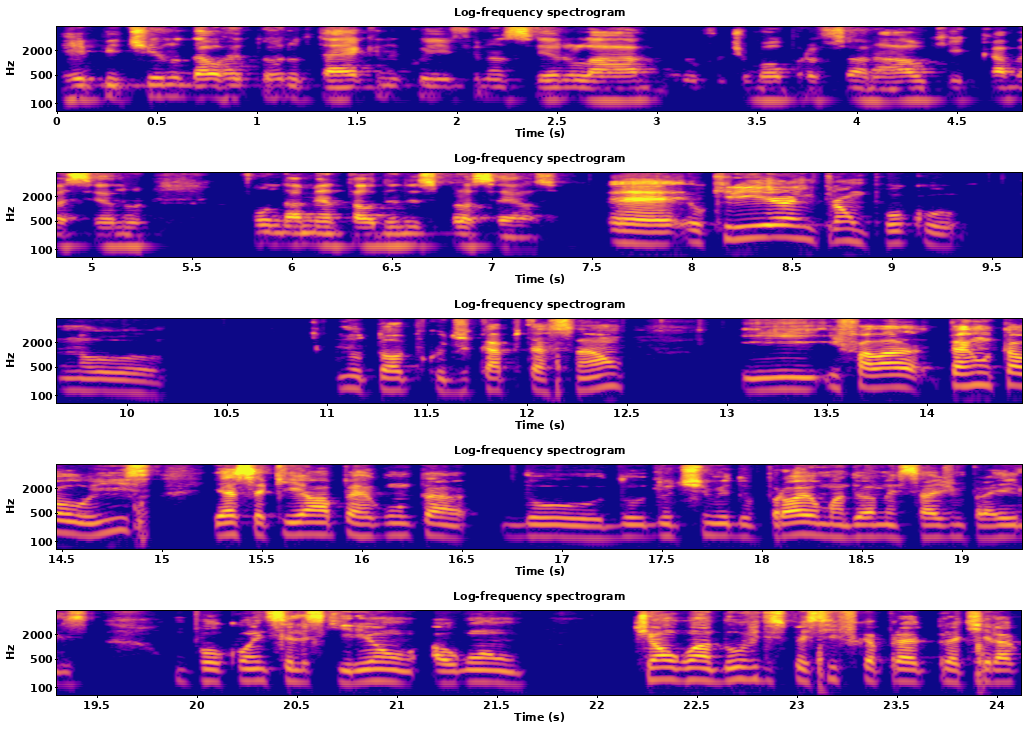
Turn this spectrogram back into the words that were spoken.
repetindo, dar o retorno técnico e financeiro lá no futebol profissional, que acaba sendo fundamental dentro desse processo. É, eu queria entrar um pouco no, no tópico de captação e, e falar, perguntar ao Luiz, e essa aqui é uma pergunta do, do, do time do Pro, eu mandei uma mensagem para eles um pouco antes, eles queriam algum, tinham alguma dúvida específica para tirar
